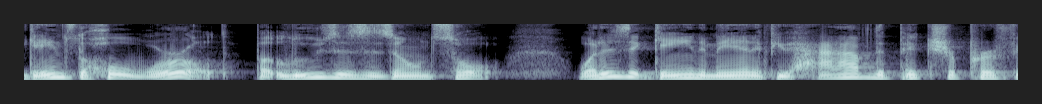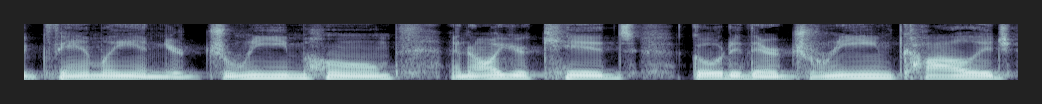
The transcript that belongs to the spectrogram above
gains the whole world but loses his own soul? What does it gain a man if you have the picture perfect family and your dream home and all your kids go to their dream college,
